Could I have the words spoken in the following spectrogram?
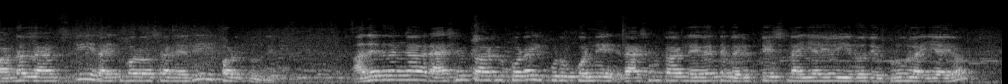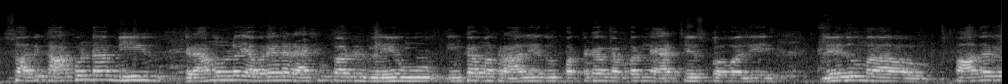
మండల్ ల్యాండ్స్కి రైతు భరోసా అనేది పడుతుంది. అదేవిధంగా రేషన్ కార్డులు కూడా ఇప్పుడు కొన్ని రేషన్ కార్డులు ఏవైతే వెరిఫికేషన్ అయ్యాయో ఈరోజు అప్రూవల్ అయ్యాయో సో అవి కాకుండా మీ గ్రామంలో ఎవరైనా రేషన్ కార్డులు లేవు ఇంకా మాకు రాలేదు కొత్తగా మెంబర్ని యాడ్ చేసుకోవాలి. లేదు మా ఫాదర్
